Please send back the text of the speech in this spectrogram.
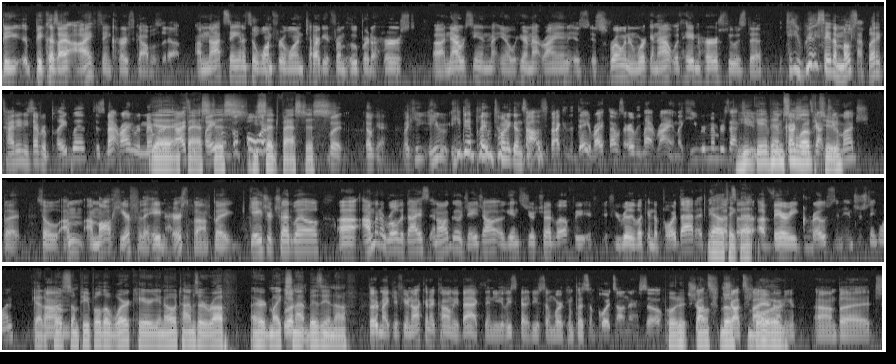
Be, because I, I think Hurst gobbles it up. I'm not saying it's a one for one target from Hooper to Hurst. Uh, now we're seeing, Matt- you know, we're hearing Matt Ryan is, is throwing and working out with Hayden Hurst, who is the, did he really say the most athletic tight end he's ever played with? Does Matt Ryan remember yeah, guys he played with fastest. before? He said fastest. But okay, like he he he did play with Tony Gonzalez back in the day, right? That was early Matt Ryan. Like he remembers that. He too. gave him some love, got too. Too much, but so I'm I'm all here for the Hayden Hurst bump, but Gage or Treadwell. Uh, I'm gonna roll the dice and I'll go J Jaw against your Treadwell if, we, if if you're really looking to board that. I think Yeah, I'll that's take a, that. a very gross and interesting one. Got to um, put some people to work here. You know, times are rough. I heard Mike's Look- not busy enough. Third, Mike, if you're not gonna call me back, then you at least got to do some work and put some boards on there. So Put it shots shots fired board. on you. Um, but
